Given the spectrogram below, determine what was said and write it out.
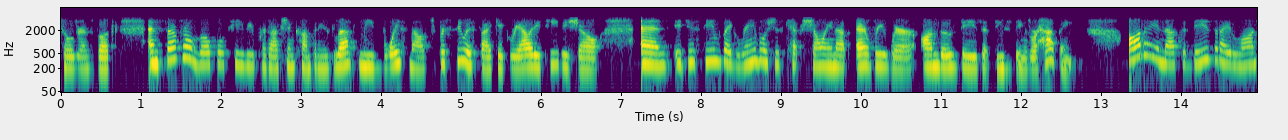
children's book, and several local TV production companies left me voicemails to pursue a psychic reality TV show. And it just seems like rainbows just kept showing up everywhere on those days that these things were happening. Oddly enough, the days that I launch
